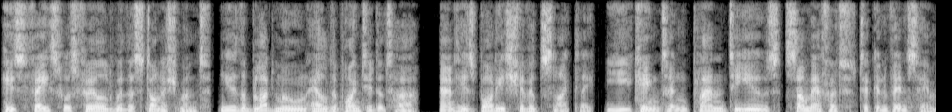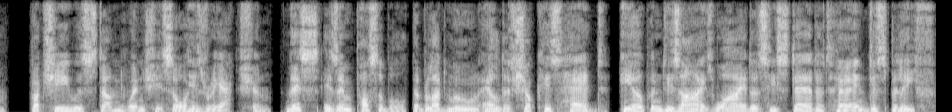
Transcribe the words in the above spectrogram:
His face was filled with astonishment. You the Blood Moon Elder pointed at her, and his body shivered slightly. Yi Qingtang planned to use some effort to convince him, but she was stunned when she saw his reaction. This is impossible. The Blood Moon Elder shook his head. He opened his eyes wide as he stared at her in disbelief.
